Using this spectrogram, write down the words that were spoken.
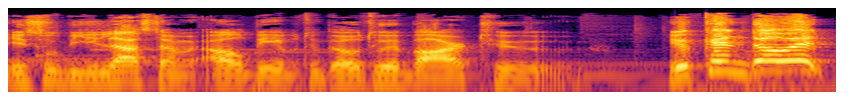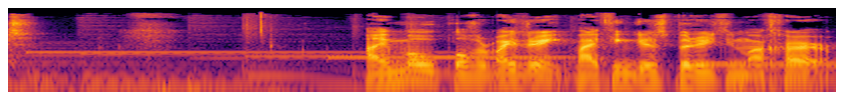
This will be the last time I'll be able to go to a bar too. You can do it! I mope over my drink, my fingers buried in my hair.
